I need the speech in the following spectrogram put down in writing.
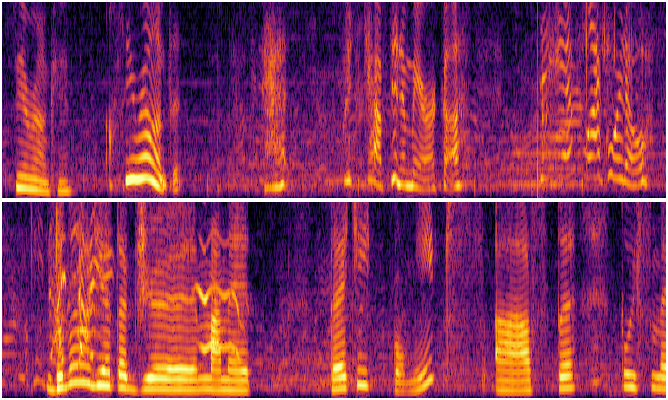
See you around, kid. I'll see you around. Uh, that was Captain America. And Black Widow. Dobrý lidi, takže máme třetí komiks a zde tu jsme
